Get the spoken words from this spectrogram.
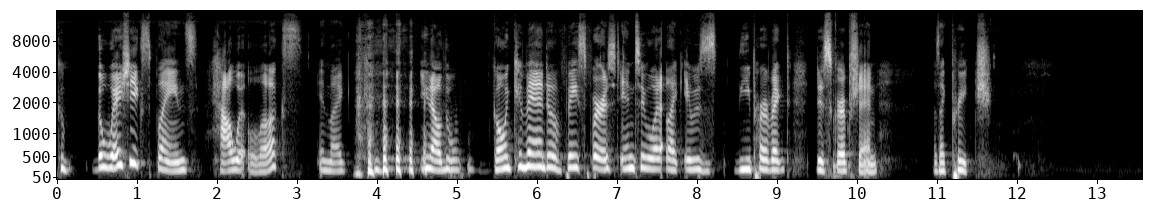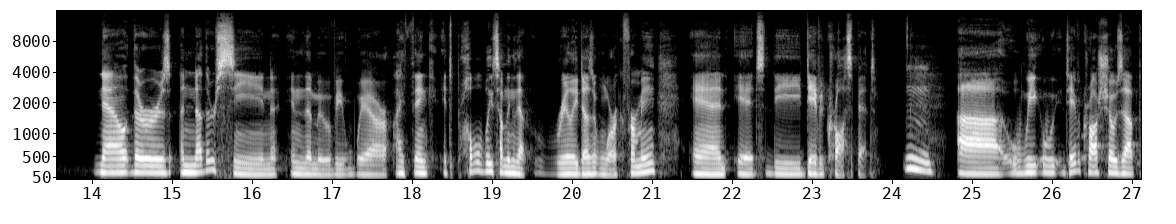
com- the way she explains how it looks in like you know the going commando face first into what like it was the perfect description. I was like preach. Now, there's another scene in the movie where I think it's probably something that really doesn't work for me, and it's the David Cross bit. Uh, we, we David Cross shows up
